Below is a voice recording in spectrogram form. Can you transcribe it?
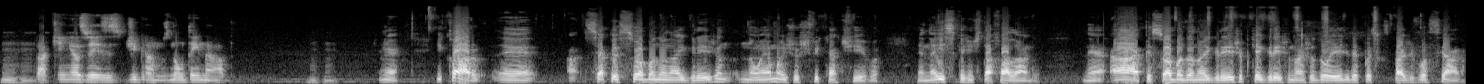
Uhum. Para quem às vezes, digamos, não tem nada. Uhum. É. E claro, é, se a pessoa abandonar a igreja não é uma justificativa. Né? Não é isso que a gente está falando. Né? Ah, a pessoa abandonou a igreja porque a igreja não ajudou ele depois que os pais divorciaram.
